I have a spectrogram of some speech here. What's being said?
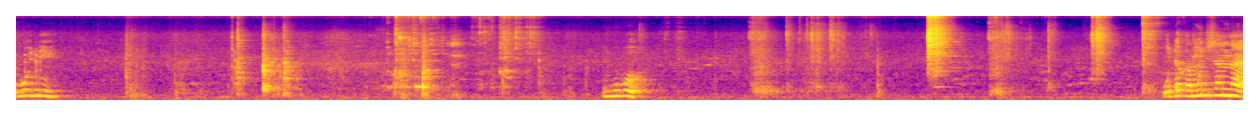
Ubo ini. Bubu. Udah kamu di sana.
